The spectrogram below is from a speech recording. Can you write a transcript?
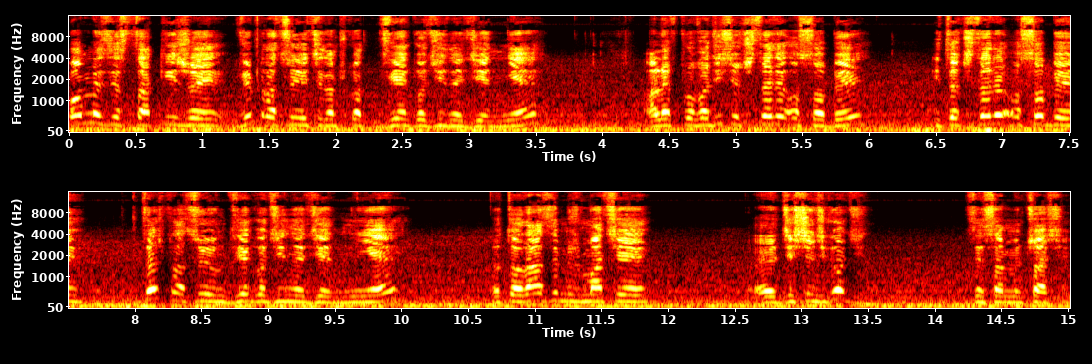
Pomysł jest taki, że wy pracujecie na przykład dwie godziny dziennie, ale wprowadzicie cztery osoby i te cztery osoby też pracują dwie godziny dziennie, no to razem już macie e, 10 godzin w tym samym czasie.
